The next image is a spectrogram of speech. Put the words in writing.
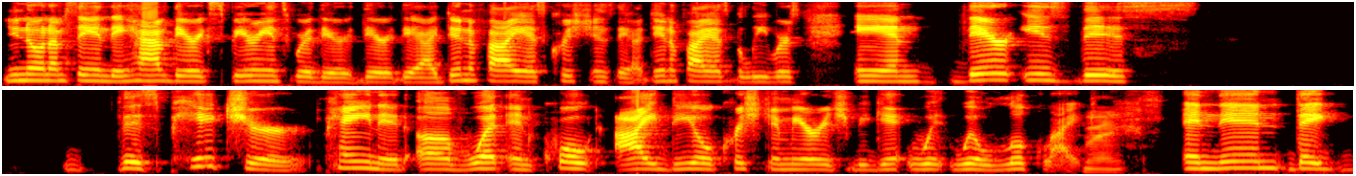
you know what I'm saying, they have their experience where they're they're they identify as Christians, they identify as believers, and there is this this picture painted of what an quote ideal christian marriage begin wi- will look like. Right. and then they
